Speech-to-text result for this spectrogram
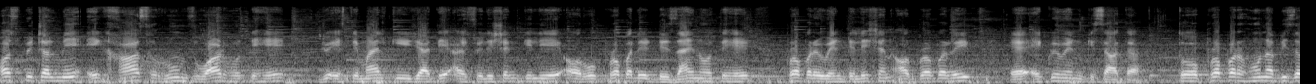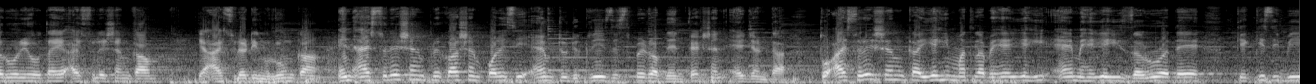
हॉस्पिटल में एक ख़ास रूम्स वार्ड होते हैं, जो इस्तेमाल किए जाते हैं आइसोलेशन के लिए, और वो प्रॉपरली डिज़ाइन होते हैं प्रॉपर वेंटिलेशन और प्रॉपरली इक्विपमेंट के साथ। तो प्रॉपर होना भी ज़रूरी होता है आइसोलेशन का। या आइसोलेटिंग रूम का। In isolation precaution policy aim to decrease the spread of the infection agent तो आइसोलेशन का यही मतलब है, यही एम है, यही ज़रूरत है कि किसी भी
